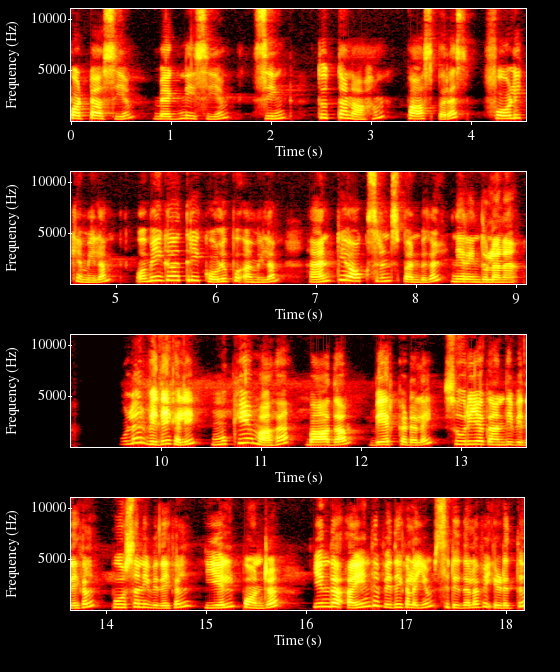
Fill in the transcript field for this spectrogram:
potassium magnesium zinc துத்தநாகம் பாஸ்பரஸ் ஃபோலிக் அமிலம் ஒமேகா த்ரீ கொழுப்பு அமிலம் ஆன்டி ஆக்சிடென்ட்ஸ் பண்புகள் நிறைந்துள்ளன. உலர் விதைகளில் முக்கியமாக பாதாம் வேர்க்கடலை சூரியகாந்தி விதைகள் பூசணி விதைகள் எல் போன்ற இந்த ஐந்து விதைகளையும் சிறிதளவு எடுத்து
